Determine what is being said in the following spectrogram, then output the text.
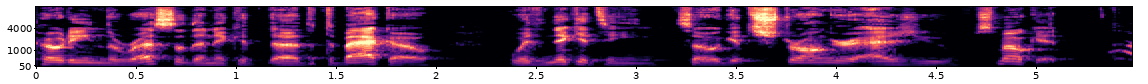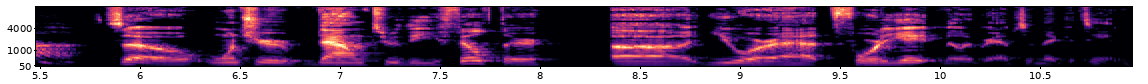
coating the rest of the, nic- uh, the tobacco with nicotine, so it gets stronger as you smoke it. Huh. So once you're down to the filter, uh, you are at 48 milligrams of nicotine.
